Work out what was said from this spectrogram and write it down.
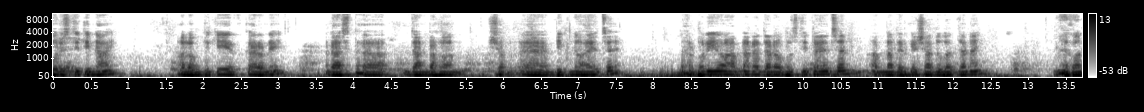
পরিস্থিতি নয়, অলিম্পিকের কারণে রাস্তা, যানবাহন সব বিঘ্ন হয়েছে। তারপরেও আপনারা যারা উপস্থিত হয়েছেন, আপনাদেরকে সাধুবাদ জানাই। এখন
